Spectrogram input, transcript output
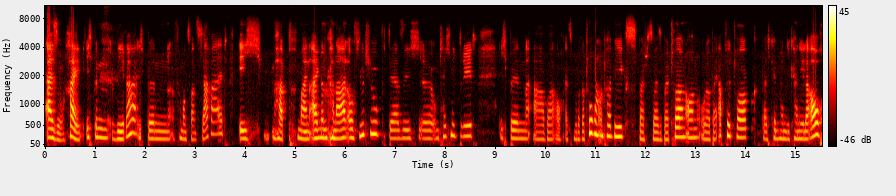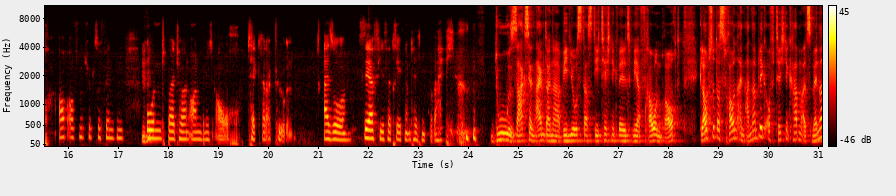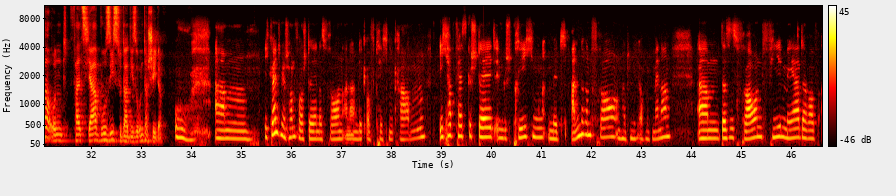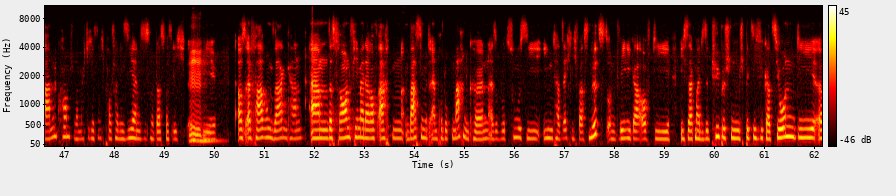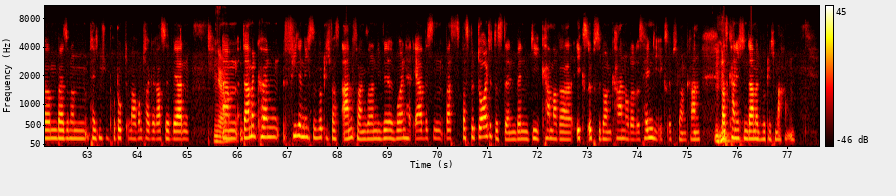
Also, hi, ich bin Vera, ich bin 25 Jahre alt. Ich habe meinen eigenen Kanal auf YouTube, der sich äh, um Technik dreht. Ich bin aber auch als Moderatorin unterwegs, beispielsweise bei Turn On oder bei Apfel Talk. Vielleicht kennt man die Kanäle auch, auch auf YouTube zu finden. Mhm. Und bei Turn On bin ich auch Tech-Redakteurin. Also sehr viel vertreten im Technikbereich. Du sagst ja in einem deiner Videos, dass die Technikwelt mehr Frauen braucht. Glaubst du, dass Frauen einen anderen Blick auf Technik haben als Männer? Und falls ja, wo siehst du da diese Unterschiede? Uh, ähm, ich könnte mir schon vorstellen, dass Frauen einen anderen Blick auf Technik haben. Ich habe festgestellt in Gesprächen mit anderen Frauen und natürlich auch mit Männern, ähm, dass es Frauen viel mehr darauf ankommt, und da möchte ich jetzt nicht pauschalisieren, das ist nur das, was ich mhm. irgendwie aus Erfahrung sagen kann, ähm, dass Frauen viel mehr darauf achten, was sie mit einem Produkt machen können, also wozu sie ihnen tatsächlich was nützt und weniger auf die, ich sag mal, diese typischen Spezifikationen, die ähm, bei so einem technischen Produkt immer runtergerasselt werden. Ja. Ähm, damit können viele nicht so wirklich was anfangen, sondern die wollen halt eher wissen, was, was bedeutet es denn, wenn die Kamera XY kann oder das Handy XY kann? Mhm. Was kann ich denn damit wirklich machen?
